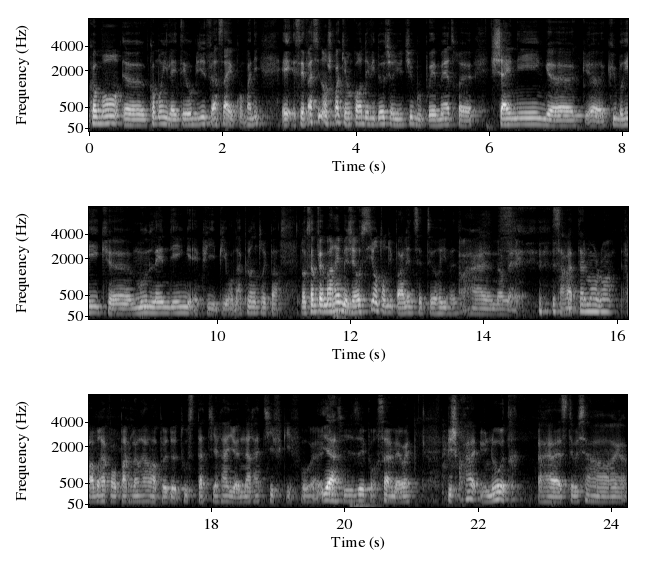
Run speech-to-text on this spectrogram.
comment, euh, comment il a été obligé de faire ça et compagnie. Et c'est fascinant, je crois qu'il y a encore des vidéos sur YouTube, vous pouvez mettre euh, Shining, euh, Kubrick, Moon Landing, et puis, puis on a plein de trucs par. Donc ça me fait marrer, mais j'ai aussi entendu parler de cette théorie. Ouais, non mais ça va tellement loin. Enfin bref, on parlera un peu de tout cet attirail narratif qu'il faut Yeah. utiliser pour ça, mais ouais. Puis je crois une autre, c'était aussi un,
